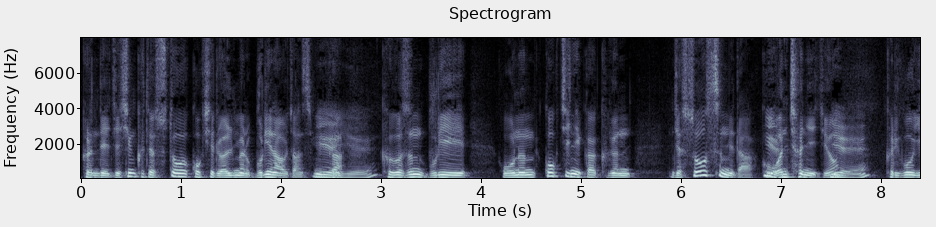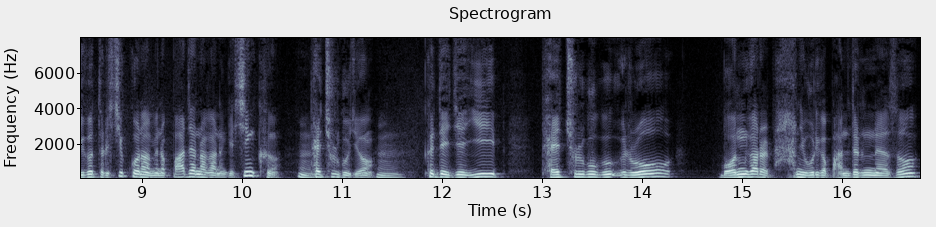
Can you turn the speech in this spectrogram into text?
그런데 이제 싱크대 수도꼭지를 열면 물이 나오지 않습니까? 예, 예. 그것은 물이 오는 꼭지니까 그건 이제 소스입니다. 그 예. 원천이죠. 예. 그리고 이것들을 씻고 나면 빠져나가는 게 싱크, 음. 배출구죠. 음. 근데 이제 이 배출구로 뭔가를 많이 우리가 만들어내서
